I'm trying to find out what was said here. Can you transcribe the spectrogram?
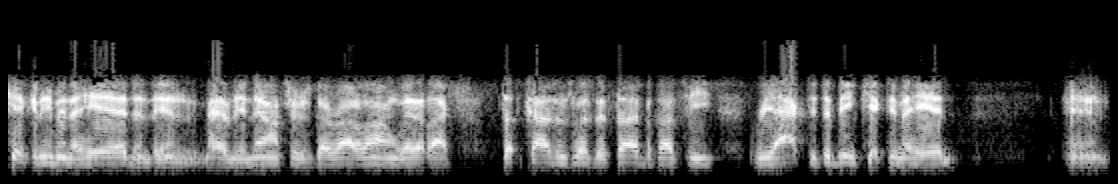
kicking him in the head and then having the announcers go right along with it like Th- Cousins was the thud because he reacted to being kicked in the head. And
